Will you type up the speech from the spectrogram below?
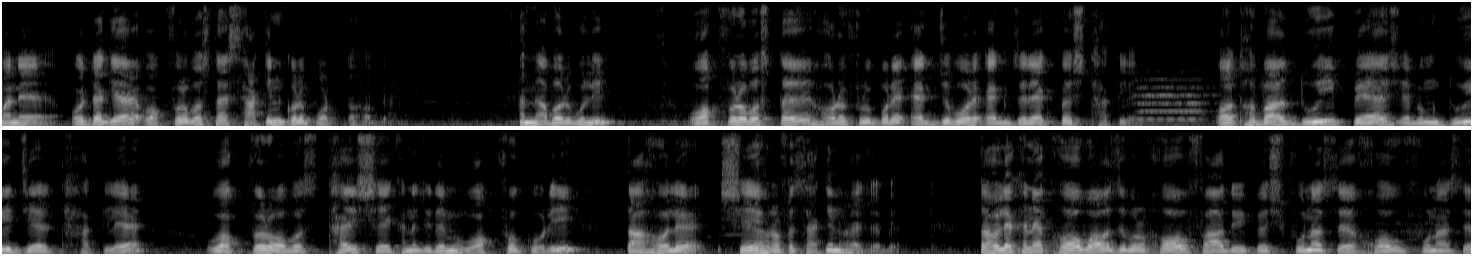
মানে ওইটাকে ওয়াকফের অবস্থায় সাকিন করে পড়তে হবে। আমি আবার বলি, ওয়াকফের অবস্থায় হরফের উপরে এক জবর, এক জের, এক পেশ থাকলে, অথবা দুই পেশ এবং দুই জের থাকলে ওয়াকফের অবস্থায় সেখানে যদি আমি ওয়াকফ করি, তাহলে সেই হরফটা সাকিন হয়ে যাবে। তাহলে এখানে খ, ওয়াও, জবর, খ, ফা, দুই পেশ, ফোন আছে, খ ফোন আছে।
